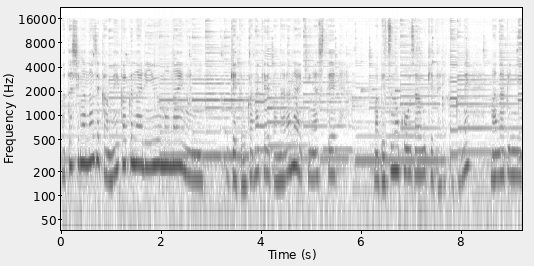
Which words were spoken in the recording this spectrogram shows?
私がなぜか明確な理由もないのに受けておかなければならない気がして、まあ、別の講座を受けたりとかね学びに行っ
